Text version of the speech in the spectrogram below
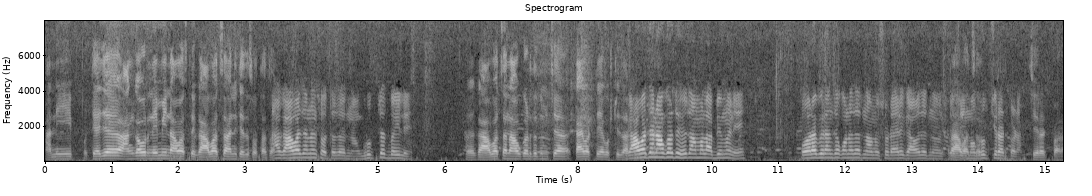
आणि त्याच्या अंगावर नेहमी नाव असते गावाचं आणि त्याचं स्वतःचं. हा गावाचा ना स्वतःचाच नाव. ग्रुपचाच बैल आहे. गावाचं नाव करतं तुमच्या काय वाटतं या गोष्टीचा गावाचं नाव करतो हेच आम्हाला अभिमान आहे. पोराबिरांचा कोणाचाच नाव नसतो डायरेक्ट गावाचाच नाव असतो. ग्रुप चिराटपाडा. चिरटपाडा.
